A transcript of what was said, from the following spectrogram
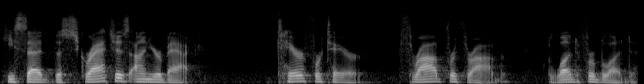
He said, The scratches on your back, tear for tear, throb for throb, blood for blood,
